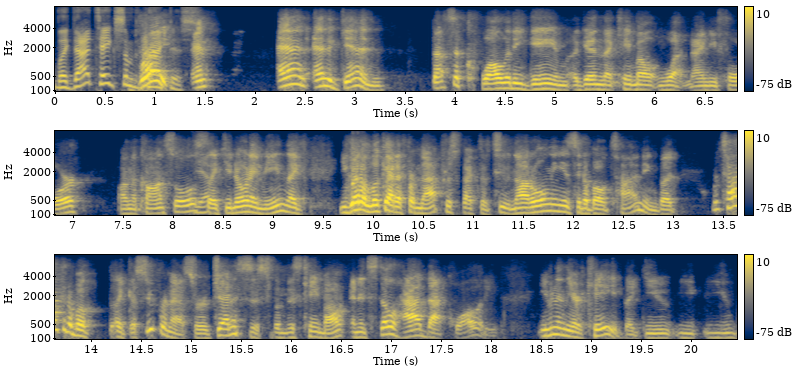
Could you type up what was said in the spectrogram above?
Like that takes some right practice. and and and again that's a quality game again that came out in what 94 on the consoles Yep. like you know what i mean like you got to look at it from that perspective too. Not only is it about timing but we're talking about like a super nes or a genesis when this came out and it still had that quality. Even in the arcade like you you, you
